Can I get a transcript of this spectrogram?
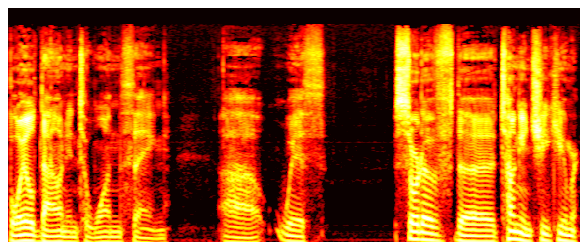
boiled down into one thing uh, with sort of the tongue in cheek humor.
